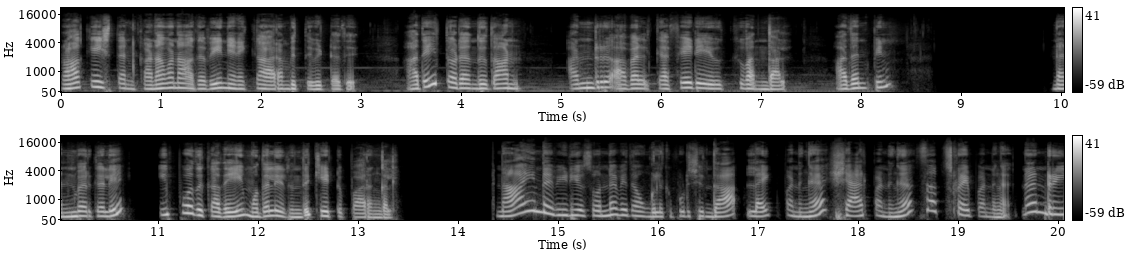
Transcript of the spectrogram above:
ராகேஷ் தன் கணவனாகவே நினைக்க ஆரம்பித்து விட்டது. அதைத் தொடர்ந்துதான் அன்று அவள் கஃபேடேவுக்கு வந்தாள். அதன்பின் நண்பர்களே இப்போது கதையை முதலிருந்து கேட்டு பாருங்கள். நான் இந்த வீடியோ சொன்ன விதம் உங்களுக்கு பிடிச்சிருந்தா லைக் பண்ணுங்க ஷேர் பண்ணுங்க சப்ஸ்கிரைப் பண்ணுங்க. நன்றி!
